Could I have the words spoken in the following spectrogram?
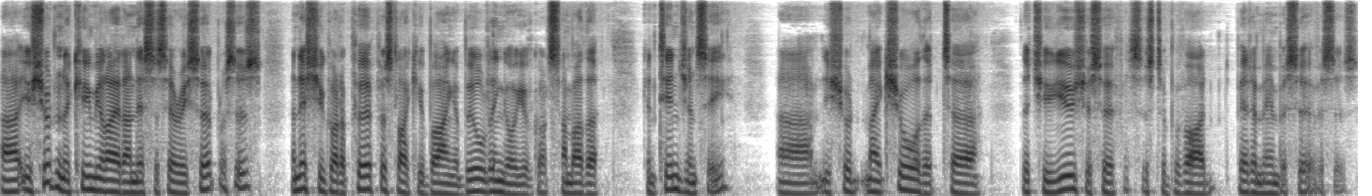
Uh, you shouldn't accumulate unnecessary surpluses unless you've got a purpose, like you're buying a building or you've got some other contingency. Um, you should make sure that uh, that you use your surpluses to provide better member services.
